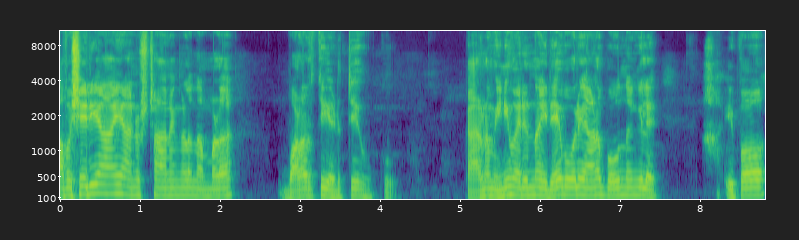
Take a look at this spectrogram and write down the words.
അപ്പോൾ ശരിയായ അനുഷ്ഠാനങ്ങൾ നമ്മൾ വളർത്തിയെടുത്തേ ഒക്കൂ. കാരണം ഇനി വരുന്ന ഇതേപോലെയാണ് പോകുന്നെങ്കിൽ ഇപ്പോൾ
